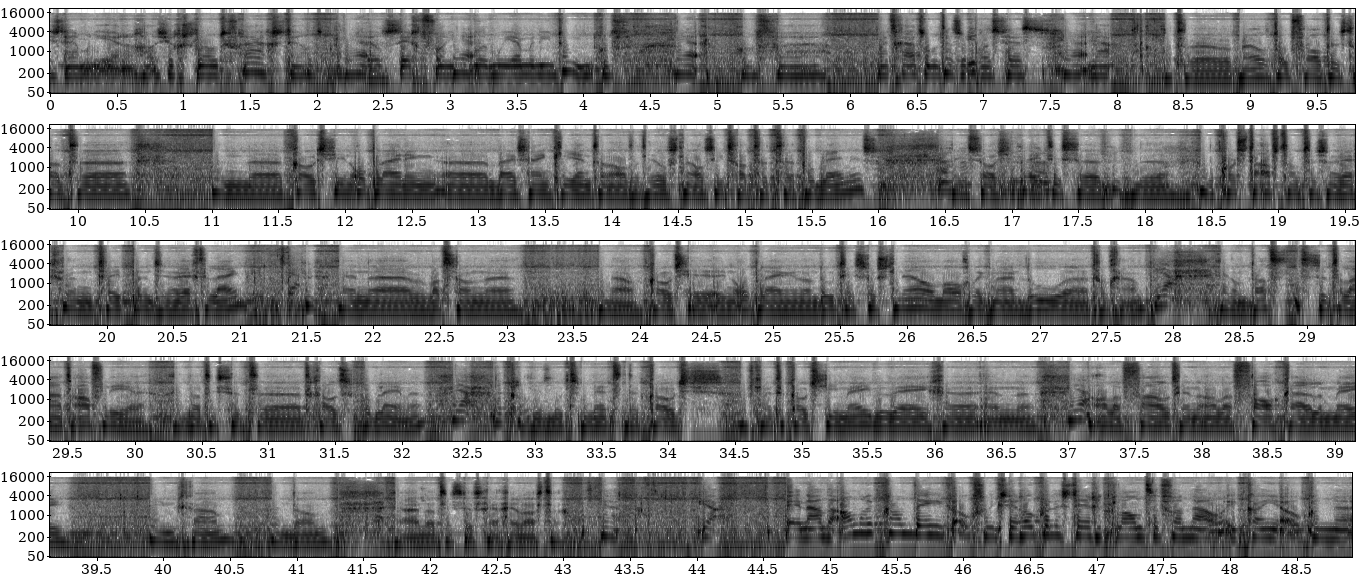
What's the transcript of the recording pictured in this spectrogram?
het helemaal niet erg als je gesloten vragen stelt. Of ja. zegt van, ja. dat moet je helemaal niet doen. Of, ja. Of, uh, maar het gaat om het, het proces. Ja. ja. Wat, uh, wat mij altijd opvalt is dat uh, een coach in opleiding bij zijn cliënten altijd heel snel ziet wat het probleem is. En zoals je weet is de, de, kortste afstand tussen recht en twee punten in een rechte lijn. En wat zo'n nou, coach in opleiding dan doet is zo snel mogelijk naar het doel toe gaan. En om dat ze te laten afleren. En dat is het, uh, het grootste probleem. Hè? Ja, dat klopt. Je moet met de coach of met de coachie meebewegen en uh, ja. alle fouten en alle valkuilen mee ingaan. En dan, ja, dat is dus heel lastig. Ja. ja, en aan de andere kant denk ik ook van, ik zeg ook wel eens tegen klanten van, nou, ik kan je ook een uh,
